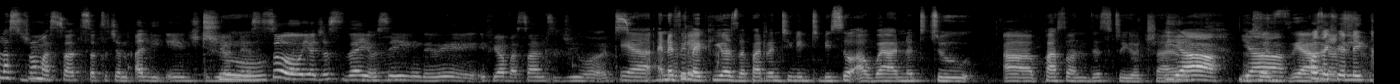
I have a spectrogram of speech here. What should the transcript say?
Plus, trauma starts at such an early age, to True. be honest. So you're just there, you're saying the way, if you have a son, to do what? yeah and i feel like you as a parent you need to be so aware not to uh pass on this to your child Yeah, yeah. Because, yeah. Because I feel That's like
